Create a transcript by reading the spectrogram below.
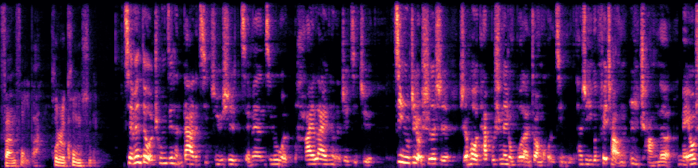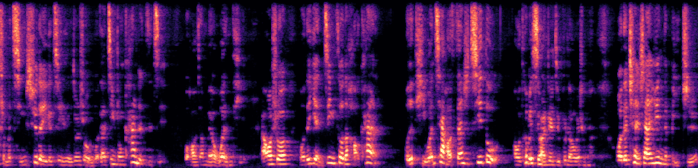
反讽吧，或者控诉。前面对我冲击很大的几句是前面，其实我 highlight 的这几句。进入这首诗的时时候，它不是那种波澜壮阔的进入，它是一个非常日常的，没有什么情绪的一个进入。就是说，我在镜中看着自己，我好像没有问题。然后说，我的眼镜做的好看，我的体温恰好三十七度。我特别喜欢这句，不知道为什么。我的衬衫熨的笔直，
